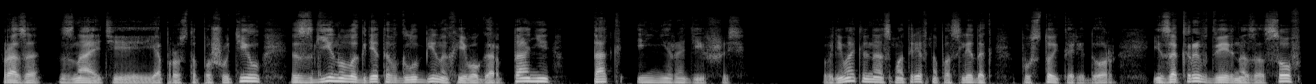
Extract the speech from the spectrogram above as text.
Фраза «знаете, я просто пошутил» сгинула где-то в глубинах его гортани, так и не родившись. Внимательно осмотрев напоследок пустой коридор и закрыв дверь на засов,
